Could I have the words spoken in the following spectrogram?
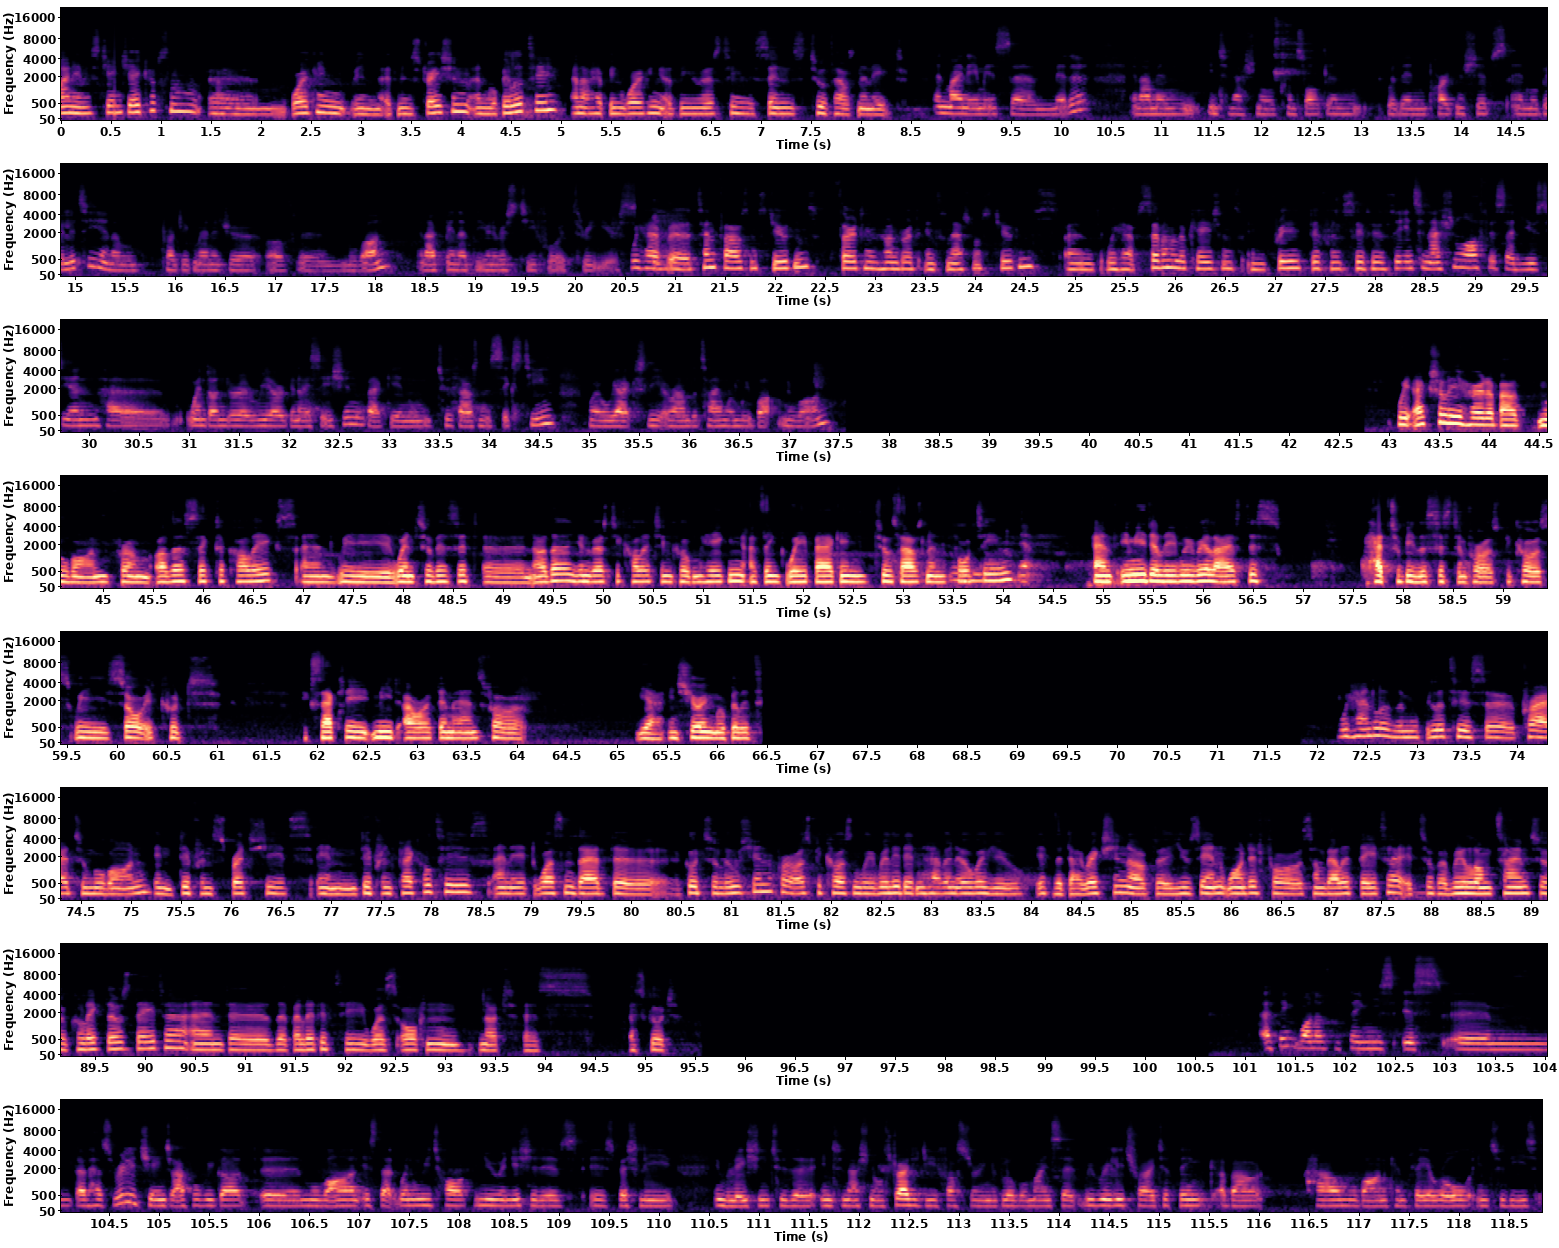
My name is Jane Jacobson. I'm working in administration and mobility, and I have been working at the university since 2008. And my name is uh, Mette, and I'm an international consultant within partnerships and mobility, and I'm project manager of uh, MoveON. And I've been at the university for three years. We have uh, 10,000 students, 1,300 international students, and we have seven locations in three different cities. The international office at UCN went under a reorganization back in 2016, when we actually around the time when we bought MoveON. We actually heard about MoveON from other sector colleagues, and we went to visit another university college in Copenhagen, I think way back in 2014. Mm-hmm. Yeah. And immediately we realized this had to be the system for us because we saw it could exactly meet our demands for yeah, ensuring mobility. We handled the mobilities uh, prior to MoveON in different spreadsheets in different faculties, and it wasn't that uh, good solution for us because we really didn't have an overview. If the direction of uh, UCN wanted for some valid data, it took a real long time to collect those data, and uh, the validity was often not as as good. I think one of the things is um, that has really changed after we got uh, MoveON is that when we talk new initiatives, especially in relation to the international strategy fostering a global mindset, we really try to think about how MoveON can play a role into these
